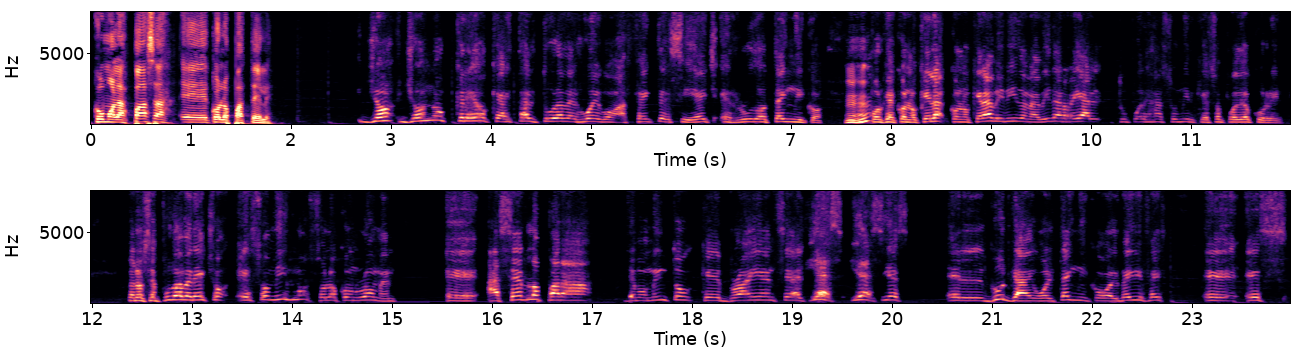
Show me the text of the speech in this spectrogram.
como las pasas eh, con los pasteles? Yo, yo no creo que a esta altura del juego afecte si Edge es rudo técnico, porque con lo, que él, con lo que él ha vivido en la vida real, tú puedes asumir que eso puede ocurrir. Pero se pudo haber hecho eso mismo solo con Roman, eh, hacerlo para de momento que Brian sea el yes, yes, yes, el good guy o el técnico o el babyface, eh, es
